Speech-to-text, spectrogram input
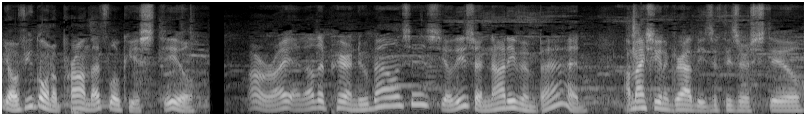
Yo, if you're going to prom, that's low-key a steal. Alright, another pair of New Balances? Yo, these are not even bad. I'm actually gonna grab these if these are a steal.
